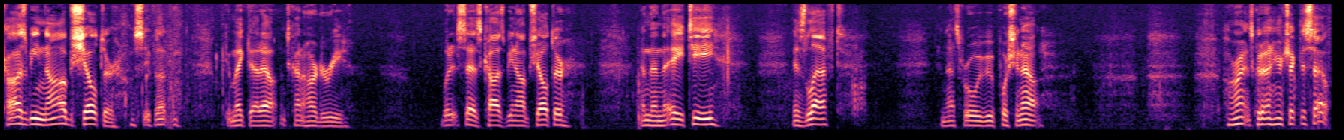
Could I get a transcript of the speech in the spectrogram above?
Cosby Knob Shelter. Let's see if that we can make that out. It's kind of hard to read. But it says Cosby Knob Shelter. And then the AT is left. And that's where we'll be pushing out. All right, let's go down here and check this out.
